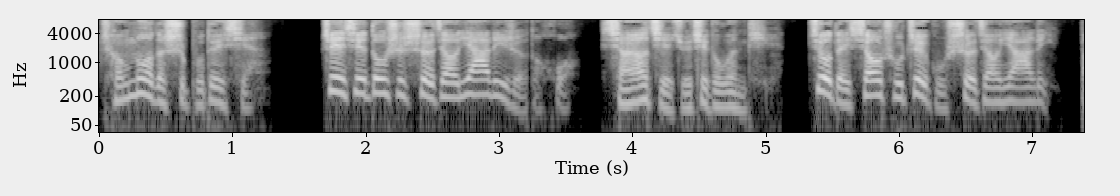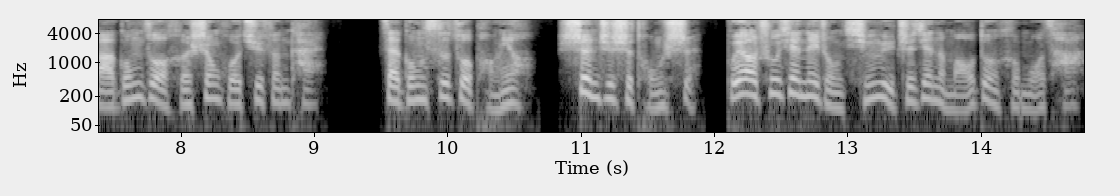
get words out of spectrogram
承诺的事不兑现。这些都是社交压力惹的祸。想要解决这个问题，就得消除这股社交压力，把工作和生活区分开。在公司做朋友，甚至是同事，不要出现那种情侣之间的矛盾和摩擦。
